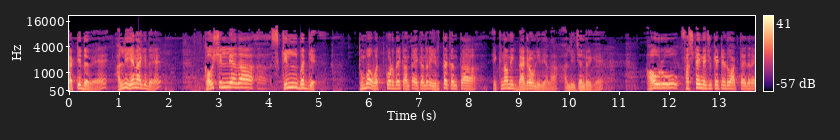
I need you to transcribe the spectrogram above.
ಕಟ್ಟಿದ್ದೇವೆ. ಅಲ್ಲಿ ಏನಾಗಿದೆ? ಕೌಶಲ್ಯದ ಸ್ಕಿಲ್ ಬಗ್ಗೆ ತುಂಬಾ ಒತ್ತು ಕೊಡ್ಬೇಕಂತ, ಯಾಕಂದ್ರೆ ಇರ್ತಕ್ಕಂಥ ಎಕನಾಮಿಕ್ ಬ್ಯಾಕ್ಗ್ರೌಂಡ್ ಇದೆಯಲ್ಲ, ಅಲ್ಲಿ ಜನರಿಗೆ. ಅವರು ಫಸ್ಟ್ ಟೈಮ್ ಎಜುಕೇಟೆಡ್ ಆಗ್ತಾ ಇದ್ದಾರೆ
